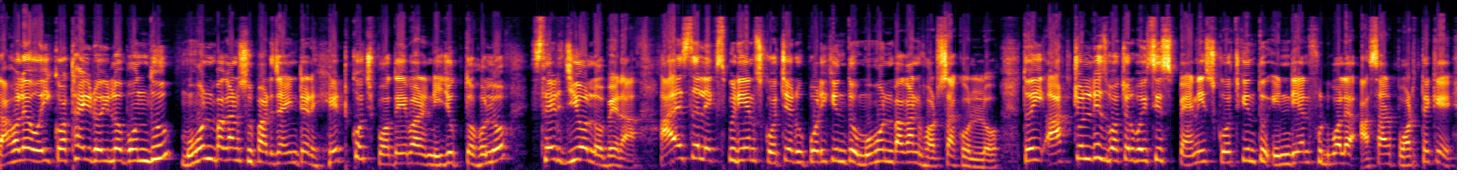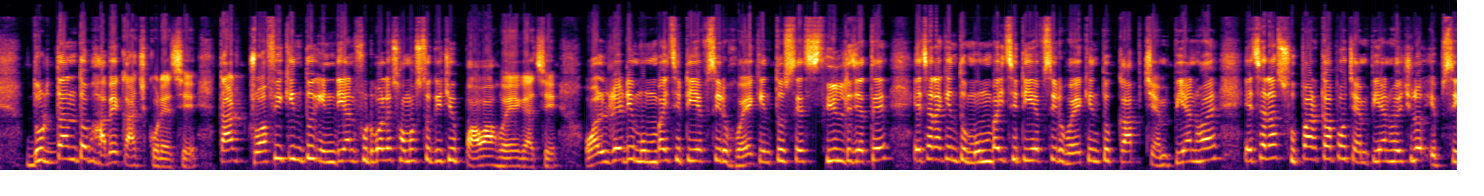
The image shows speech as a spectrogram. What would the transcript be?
তাহলে ওই কথাই রইল বন্ধু। মোহনবাগান সুপার জায়েন্টের হেড কোচ পদে এবার নিযুক্ত হলো সের্জিও লোবেরা। আইএসএল এক্সপিরিয়েন্স কোচের উপরই কিন্তু মোহনবাগান ভরসা করল। তো এই আটচল্লিশ বছর বয়সী স্প্যানিশ কোচ কিন্তু ইন্ডিয়ান ফুটবলে আসার পর থেকে দুর্দান্তভাবে কাজ করেছে। তার ট্রফি কিন্তু ইন্ডিয়ান ফুটবলে সমস্ত কিছু পাওয়া হয়ে গেছে। অলরেডি মুম্বাই সিটি এফসির হয়ে কিন্তু সে শিল্ড জেতে। এছাড়া কিন্তু মুম্বাই সিটি এফসির হয়ে কিন্তু কাপ চ্যাম্পিয়ন হয়। এছাড়া সুপার কাপও চ্যাম্পিয়ন হয়েছিল এফসি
